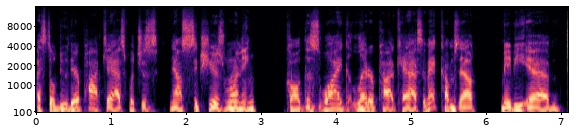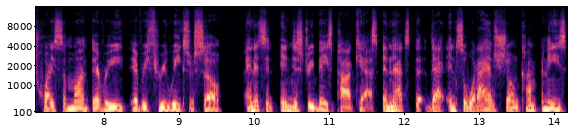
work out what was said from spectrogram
I still do their podcast, which is now six years running, called the Zweig Letter Podcast, and that comes out maybe um, twice a month, every every three weeks or so. And it's an industry based podcast, and that's the, that. And so what I have shown companies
